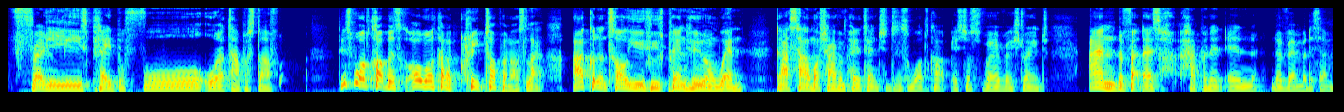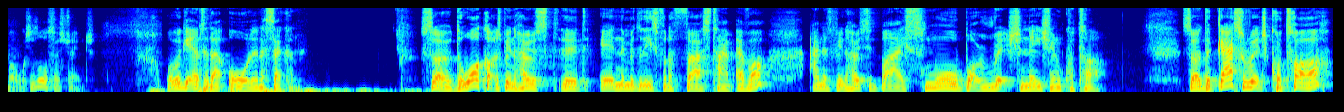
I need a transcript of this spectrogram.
friendlies played before, all that type of stuff. This World Cup is almost kind of creeped up on us. Like I couldn't tell you who's playing who and when. That's how much I haven't paid attention to this World Cup. It's just very, very strange. And the fact that it's happening in November, December, which is also strange. But we'll get into that all in a second. So the World Cup has been hosted in the Middle East for the first time ever, and it's been hosted by a small but rich nation Qatar. So the gas-rich Qatar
